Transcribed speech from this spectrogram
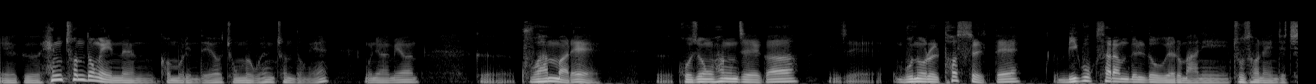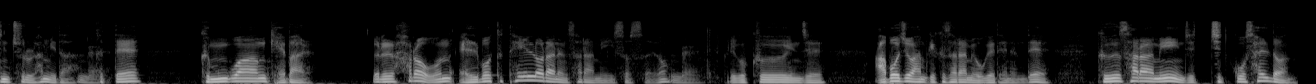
예, 그 행촌동에 있는 건물인데요. 종로구 행촌동에. 뭐냐면 그 구한말에 그 고종 황제가 이제 문호를 텄을 때 미국 사람들도 의외로 많이 조선에 이제 진출을 합니다. 네. 그때 금광 개발을 하러 온 엘버트 테일러라는 사람이 있었어요. 네. 그리고 그 이제 아버지와 함께 그 사람이 오게 되는데 그 사람이 이제 짓고 살던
